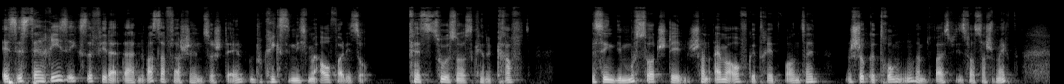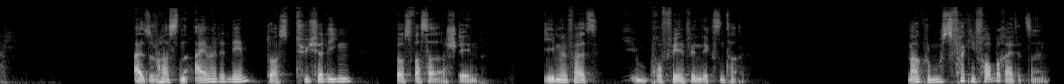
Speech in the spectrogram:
es ist der riesigste Fehler, da eine Wasserflasche hinzustellen und du kriegst sie nicht mehr auf, weil die so fest zu ist und du hast keine Kraft. Deswegen, die muss dort stehen, schon einmal aufgedreht worden sein, ein Stück getrunken, damit du weißt, wie das Wasser schmeckt. Also du hast einen Eimer daneben, du hast Tücher liegen, du hast Wasser da stehen. Jedenfalls Ibuprofen für den nächsten Tag. Marco, du musst fucking vorbereitet sein.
